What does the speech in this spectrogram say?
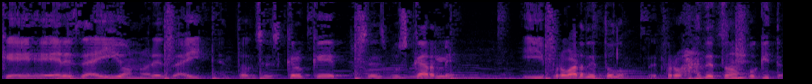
que eres de ahí o no eres de ahí. Entonces creo que pues, es buscarle y probar de todo, probar de todo un poquito.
